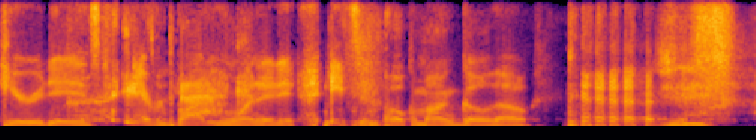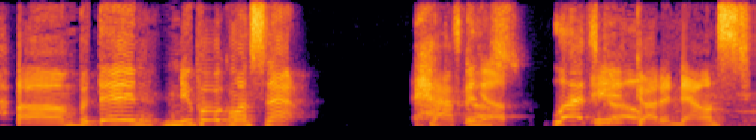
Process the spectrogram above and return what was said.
Here it is. Everybody back. wanted it. It's in Pokemon Go though. um, but then new Pokemon Snap happened. Yep. Let's It go. got announced,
